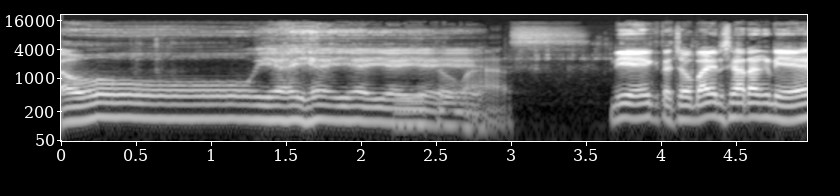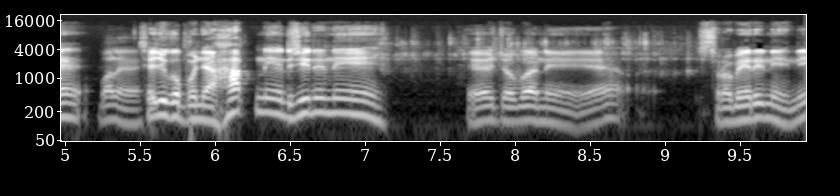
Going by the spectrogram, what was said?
Oh, iya iya iya iya iya. gitu iya. mas. Nih ya, kita cobain sekarang nih ya. Boleh. Saya juga punya hak nih di sini nih. Ya coba nih ya. Strawberry nih. Ini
